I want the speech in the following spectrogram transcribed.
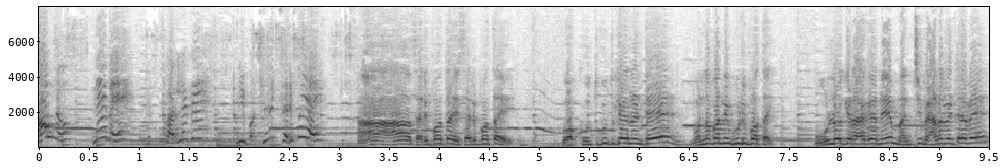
అవును నేనే. పర్లేదే నీ బట్టలు సరిపోయాయి. సరిపోతాయి సరిపోతాయి. ఒక కుతుకుతుకేనంటే ఉన్నవన్నీ ఊడిపోతాయి. ఊళ్ళోకి రాగానే మంచి మేళ పెట్టావే?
